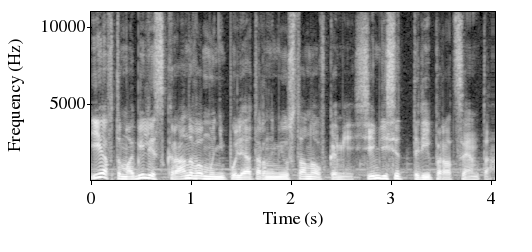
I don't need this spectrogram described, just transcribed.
и автомобили с краново-манипуляторными установками 73%.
